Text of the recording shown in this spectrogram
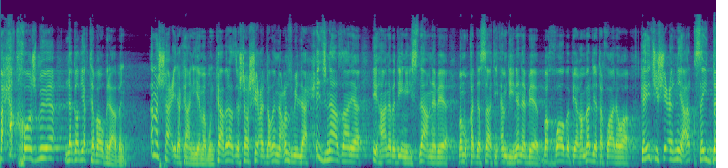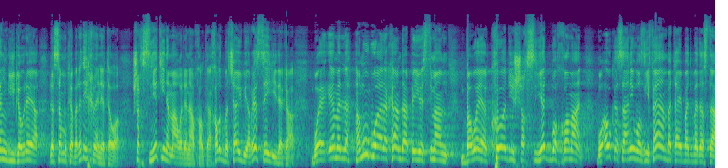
بە حەق خۆش بوێ لەگەڵ یەک تەباو برابن ئەمە شاعیرەکانی ئێمە بوون کابراز لەشا شعر دەڵێن نعوذ بالله حیج نازانێ ئیهانە بە دینی ئیسلام نەبێ بە مقدساتی ئەم دینە نەبێ بەخوا و بە پێغەمبەر دێتە خوارەوە کە هیچی شعر نییە هەر قسەی دەنگی گەورەیە لە سەم و کەبەرە دەیخوێنێتەوە شخصیەتی نەماوە لە ناو خەڵکە خەڵک بە چاوی بێڕێز سەیری دەکا بۆیە ئێمە لە هەموو بوارەکاندا پێویستمان بەوەیە کۆدی شخصیەت بۆ خۆمان بۆ ئەو کەسانی وەزیفیان بە تایبەت بەدەستە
